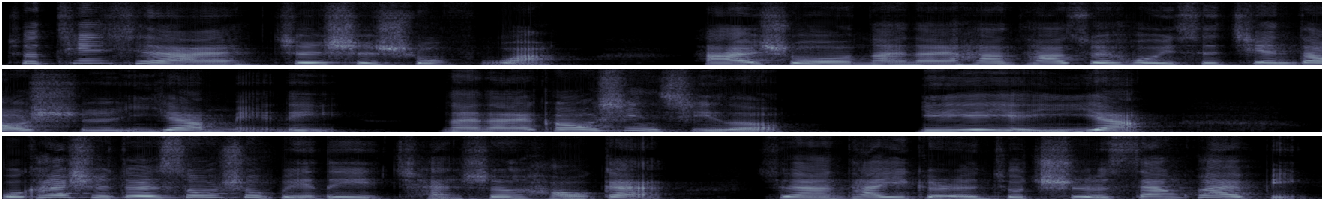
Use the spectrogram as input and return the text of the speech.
这听起来真是舒服啊！”他还说：“奶奶和他最后一次见到时一样美丽。”奶奶高兴极了，爷爷也一样。我开始对松树比利产生好感，虽然他一个人就吃了三块饼，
